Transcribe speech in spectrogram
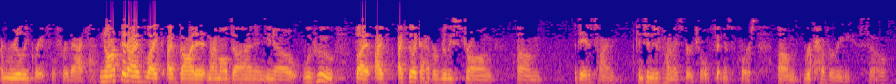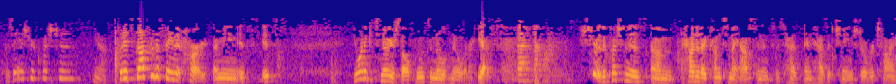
I'm really grateful for that. Not that I've like I've got it and I'm all done and you know woohoo, but I've I feel like I have a really strong um, data time contingent upon my spiritual fitness, of course, um, recovery. So does that answer your question? Yeah, but it's not for the faint at heart. I mean, it's it's you want to get to know yourself. Move to the middle of nowhere. Yes. Sure. The question is, um, how did I come to my abstinence, and has it changed over time?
